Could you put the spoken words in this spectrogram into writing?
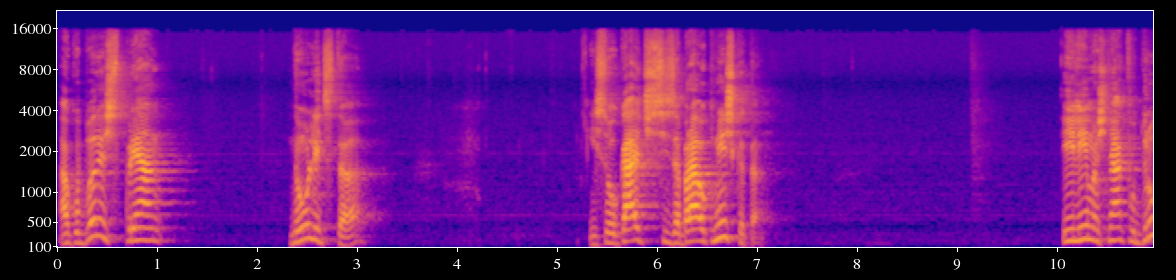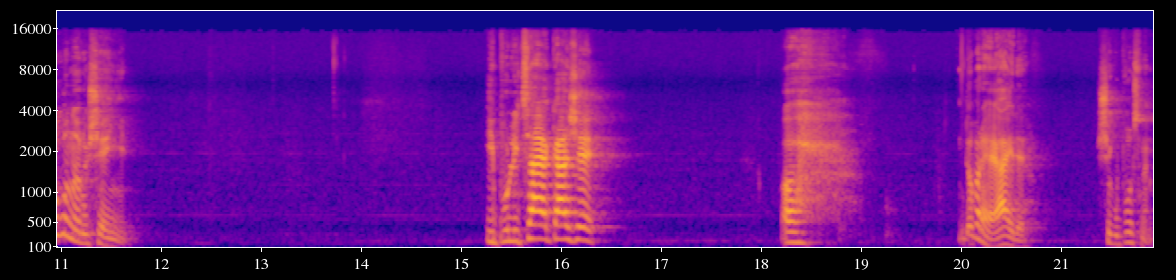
Ако бъдеш спрян на улицата и се окаже, че си забравил книжката, или имаш някакво друго нарушение, и полицая каже, добре, айде, ще го пуснем.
